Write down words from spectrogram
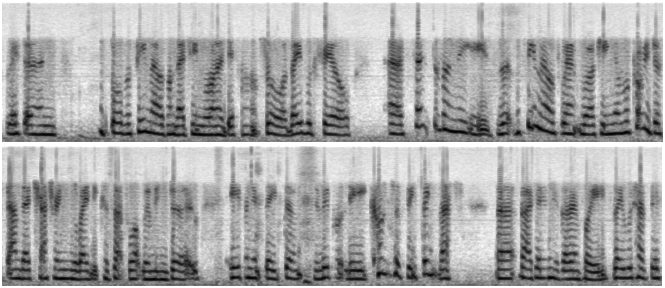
split and all the females on their team were on a different floor, they would feel a sense of unease that the females weren't working and were probably just down there chattering away because that's what women do, even if they don't deliberately, consciously think that uh, about any of their employees. They would have this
